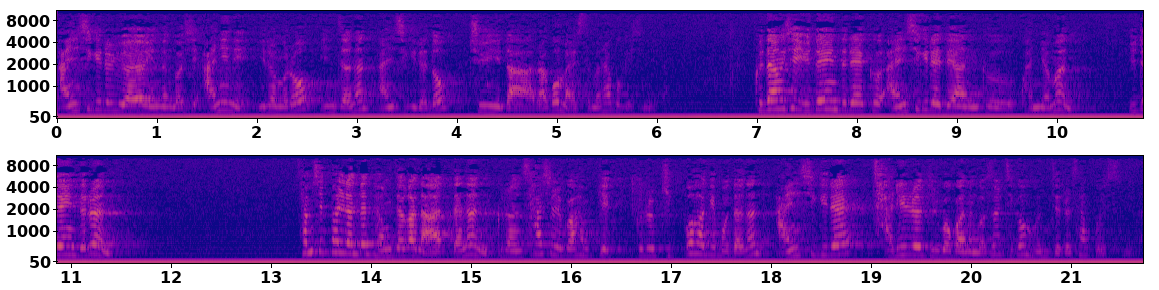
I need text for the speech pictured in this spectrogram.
안식일을 위하여 있는 것이 아니니 이러므로 인자는 안식일에도 주인이다라고 말씀을 하고 계십니다. 그 당시 유대인들의 그 안식일에 대한 그 관념은 유대인들은 38년 된 병자가 나왔다는 그런 사실과 함께 그를 기뻐하기보다는 안식일에 자리를 들고 가는 것을 지금 문제를 삼고 있습니다.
